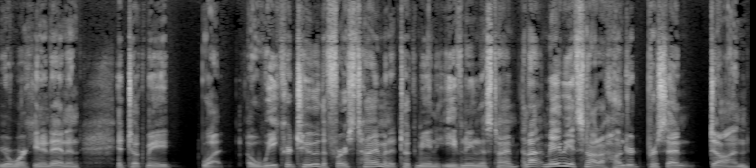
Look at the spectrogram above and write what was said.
you're working it in, and it took me what a week or two the first time, and it took me an evening this time. And I, maybe it's not hundred percent done,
